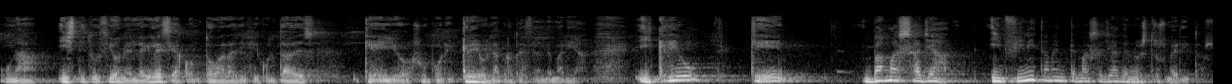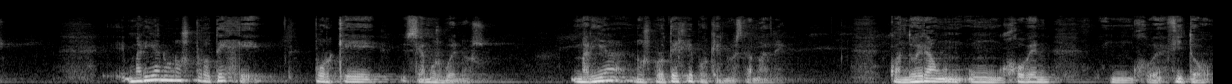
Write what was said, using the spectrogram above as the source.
una institución en la Iglesia con todas las dificultades que ello supone. Creo en la protección de María. Y creo que va más allá, infinitamente más allá de nuestros méritos. María no nos protege porque seamos buenos. María nos protege porque es nuestra madre. Cuando era un, joven, un jovencito,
